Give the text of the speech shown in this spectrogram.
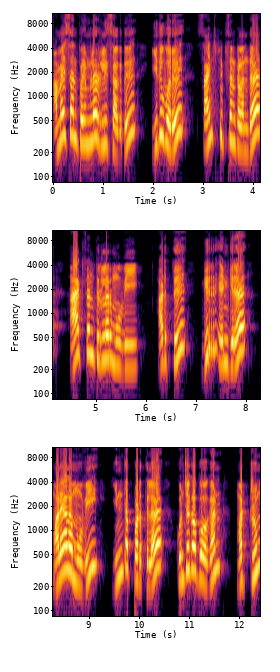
அமேசான் பிரைமில் ரிலீஸ் ஆகுது. இது ஒரு சயின்ஸ் ஃபிக்ஷன் கலந்த ஆக்ஷன் த்ரில்லர் மூவி அடுத்து கிர் என்கிற மலையாள மூவி இந்த படத்தில் குஞ்சகபோகன் மற்றும்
